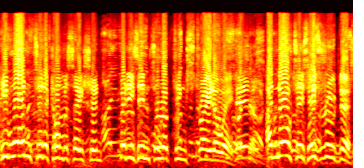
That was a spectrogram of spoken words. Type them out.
He wanted a conversation, but he's interrupting straight away. And notice his rudeness.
